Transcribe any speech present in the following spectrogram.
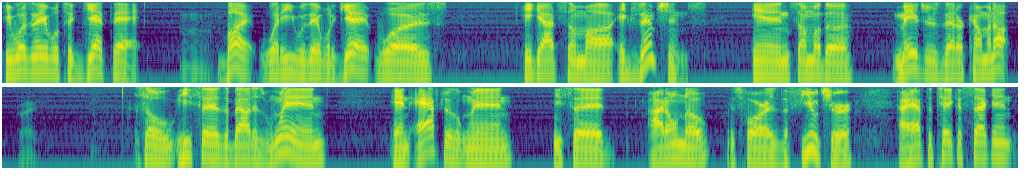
He wasn't able to get that. But what he was able to get was he got some uh, exemptions in some of the majors that are coming up. Right. So he says about his win, and after the win, he said, I don't know as far as the future. I have to take a second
